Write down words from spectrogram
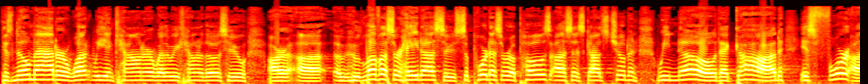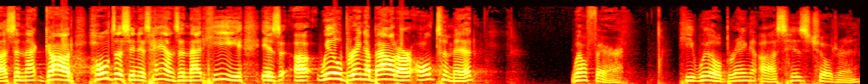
Because no matter what we encounter, whether we encounter those who are uh, who love us or hate us, who support us or oppose us as God's children, we know that God is for us and that God holds us in His hands and that He is uh, will bring about our ultimate welfare. He will bring us, his children,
